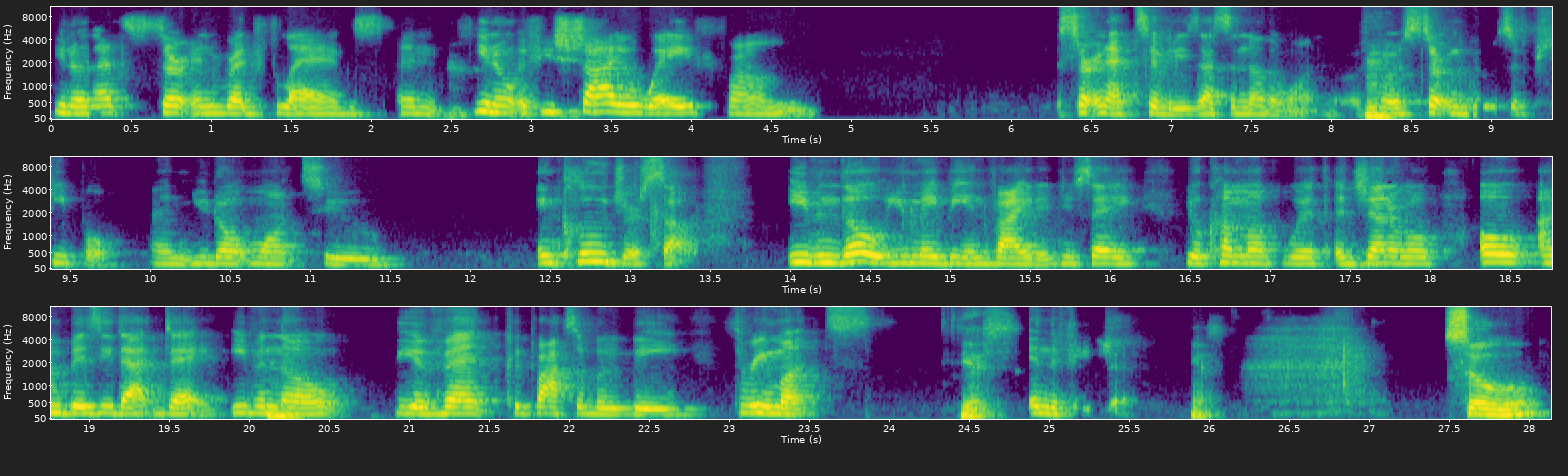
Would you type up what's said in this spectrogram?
You know, that's certain red flags. And, you know, if you shy away from certain activities, that's another one mm. for certain groups of people. And you don't want to include yourself, even though you may be invited. You say, you'll come up with a general, oh, I'm busy that day, even mm. though the event could possibly be three months yes in the future yes so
